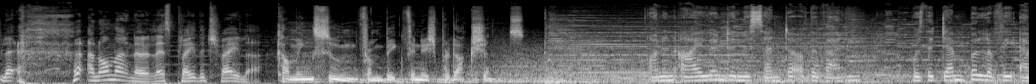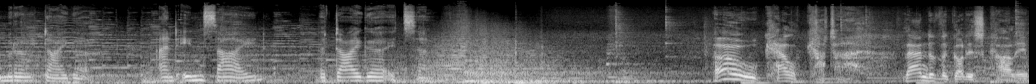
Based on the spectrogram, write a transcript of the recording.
Let, and on that note, let's play the trailer. Coming soon from Big Finish Productions. On an island in the center of the valley was the temple of the Emerald Tiger, and inside, the tiger itself. Oh, Calcutta, land of the goddess Kali.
